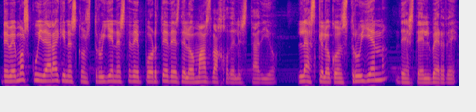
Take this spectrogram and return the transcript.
debemos cuidar a quienes construyen este deporte desde lo más bajo del estadio, las que lo construyen desde el verde.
